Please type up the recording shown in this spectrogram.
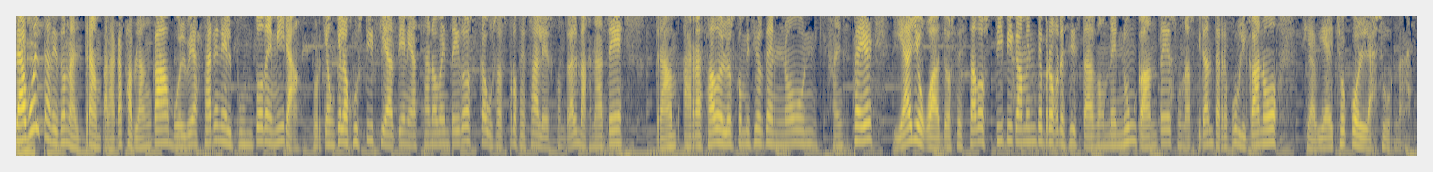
La vuelta de Donald Trump a la Casa Blanca vuelve a estar en el punto de mira, porque aunque la justicia tiene hasta 92 causas procesales contra el magnate, Trump ha arrasado en los comicios de New Hampshire y Iowa, dos estados típicamente progresistas donde nunca antes un aspirante republicano se había hecho con las urnas.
